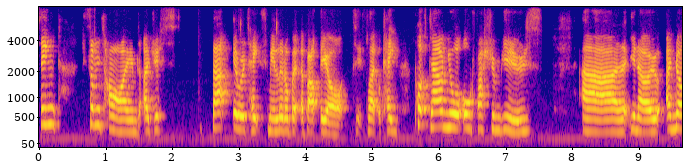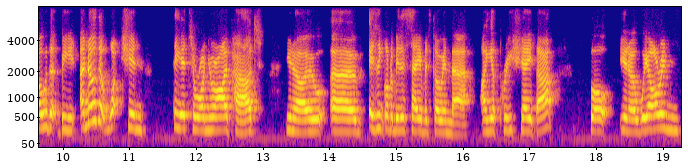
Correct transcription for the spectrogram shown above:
think sometimes I just that irritates me a little bit about the arts. It's like, okay, put down your old-fashioned views, and you know, I know that being, I know that watching theatre on your iPad, you know, um, isn't going to be the same as going there. I appreciate that, but you know, we are in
